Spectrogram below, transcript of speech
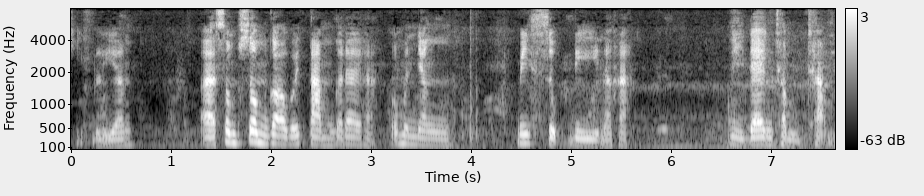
ขีบเลี้ยงอ่าส้มๆก็เอาไว้ตำก็ได้ค่ะ เพราะมันยังไม่สุกดีนะคะ นี่แดงฉ่ำ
